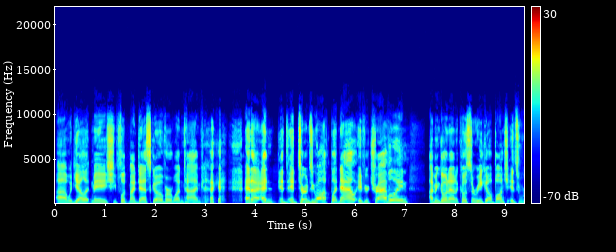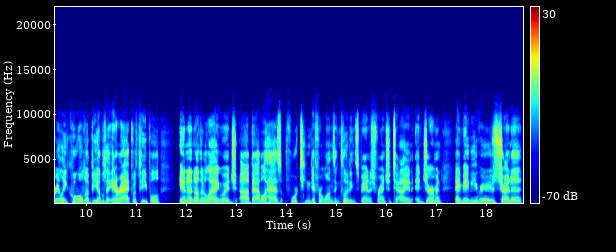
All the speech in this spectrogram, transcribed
uh, would yell at me. She flipped my desk over one time, and uh, and it, it turns you off. But now, if you're traveling, I've been going down to Costa Rica a bunch. It's really cool to be able to interact with people in another language. Uh, Babbel has 14 different ones, including Spanish, French, Italian, and German. Hey, maybe even you're just trying to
